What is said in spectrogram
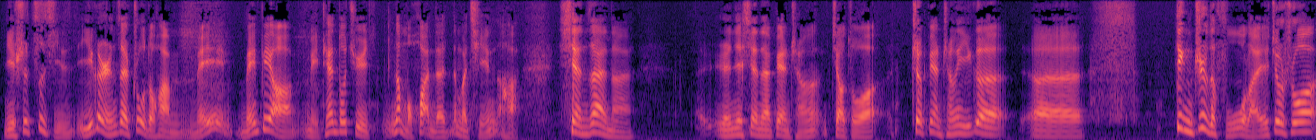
你是自己一个人在住的话，没没必要每天都去那么换的那么勤啊。现在呢，人家现在变成叫做这变成一个呃定制的服务了，也就是说，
